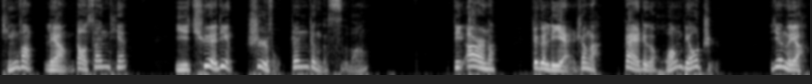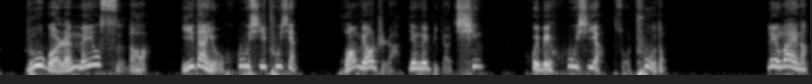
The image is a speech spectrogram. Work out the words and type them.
停放两到三天，以确定是否真正的死亡。第二呢，这个脸上啊盖这个黄表纸，因为啊如果人没有死的话，一旦有呼吸出现，黄表纸啊因为比较轻，会被呼吸啊所触动。另外呢。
